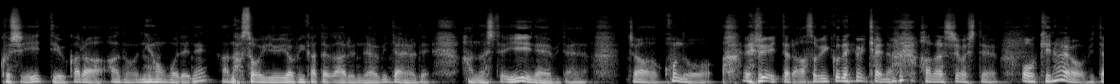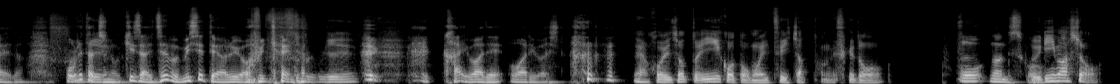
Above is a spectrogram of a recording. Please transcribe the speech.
クシっていうから、あの、日本語でね、あの、そういう読み方があるんだよ、みたいなので話して、いいね、みたいな。じゃあ、今度、LA 行ったら遊び行くね、みたいな話をして、お、来なよ、みたいな。俺たちの機材全部見せてやるよ、みたいな。会話で終わりました。いや、これちょっといいこと思いついちゃったんですけど、お、何ですか？売りましょ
